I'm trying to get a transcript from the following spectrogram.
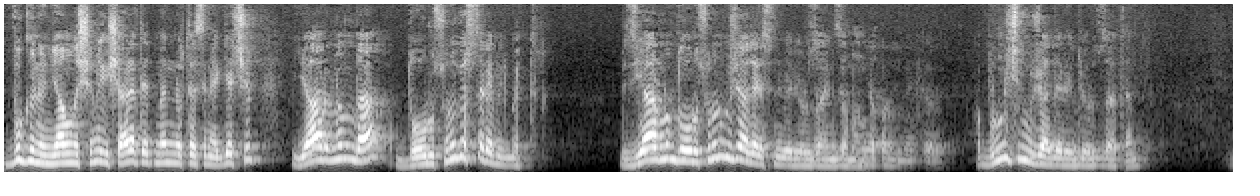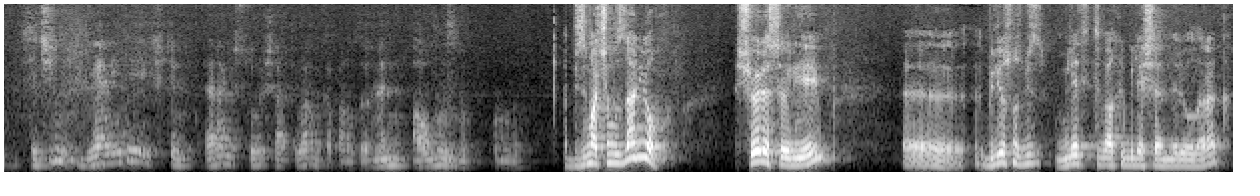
bugünün yanlışını işaret etmenin ötesine geçip yarının da doğrusunu gösterebilmektir. Biz yarının doğrusunun mücadelesini veriyoruz aynı zamanda. yapabilmek tabii. Bunun için mücadele ediyoruz zaten. Seçim güvenliğiyle ilişkin herhangi bir soru işareti var mı kafanızda? Önlem aldınız mı bu konuda? Bizim açımızdan yok. Şöyle söyleyeyim. Ee, biliyorsunuz biz Millet İttifakı bileşenleri olarak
